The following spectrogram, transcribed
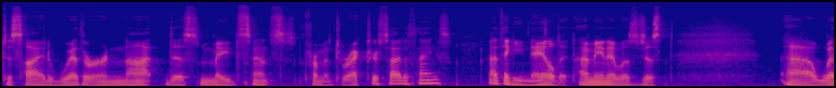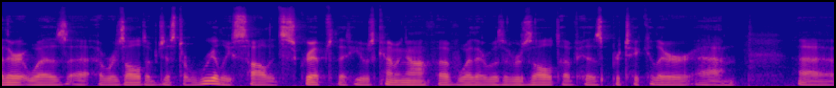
decide whether or not this made sense from a director side of things. I think he nailed it. I mean, it was just uh, whether it was a, a, result of just a really solid script that he was coming off of, whether it was a result of his particular um, uh,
